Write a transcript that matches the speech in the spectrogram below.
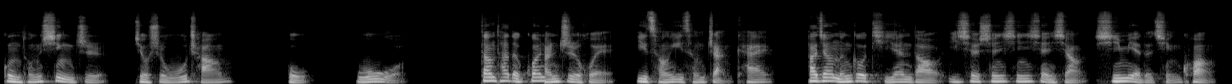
共同性质就是无常、苦、无我。当他的观察智慧一层一层展开，他将能够体验到一切身心现象熄灭的情况。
